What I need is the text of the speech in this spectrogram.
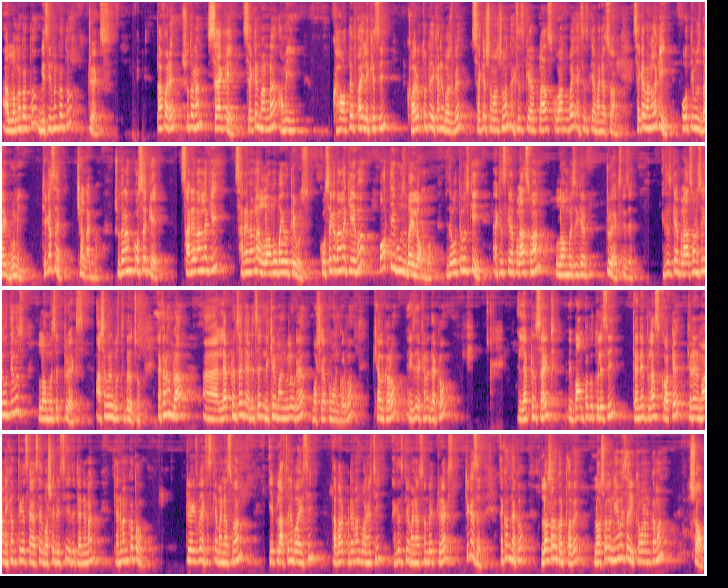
আর লম্ব কত? বিসির মান কত? টু এক্স তারপরে, সুতরাং স্যাকে স্যাকের মানটা আমি খতে ফাই লিখেছি ক্ষয়ের উত্তরটা এখানে বসবে। স্যাকের সমান সমান x square plus one by x square minus one স্যাকের বাংলা কি? অতিভুজ বাই ভূমি। ঠিক আছে? খেয়াল রাখবা। সুতরাং কোসেকে সানের বাংলা কি? সানের বাংলা লম্ব বাই অতিভুজ। কোসেকের বাংলা কি হব অতিভুজ বাই লম্ব। যে অতিভুজ কি? এক্স স্কোয়ার প্লাস ওয়ান লম্ব হচ্ছে টু এক্স এই যে এক্স স্কোয়ার প্লাস ওয়ান হচ্ছে অতিভুজ, লম্ব হচ্ছে টু এক্স আশা করি বুঝতে পেরেছ। এখন আমরা left hand side right side লিখে মানগুলো উঠে বসে প্রমাণ করব। খেয়াল করো, এই যে এখানে দেখো লেফট হ্যান্ড সাইড এই বাম পাকে তুলেছি টেনে প্লাস কটে টেনের মান এখান থেকে আসে বসে দিয়েছি, এই যে টেনের মান। টেনের মান কত? টু এক্স বাই এক্সএসকে মাইনাস ওয়ান এই প্লাস টেনে বসেছি তারপর কটের মান বসেছি এক্সএসকে minus one by two x ঠিক আছে? এখন দেখো, লসাগু করতে হবে। লসাগু নিয়ম কি কমন আনকমন সব।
